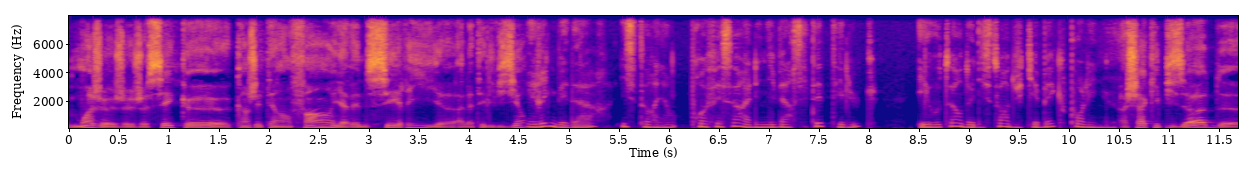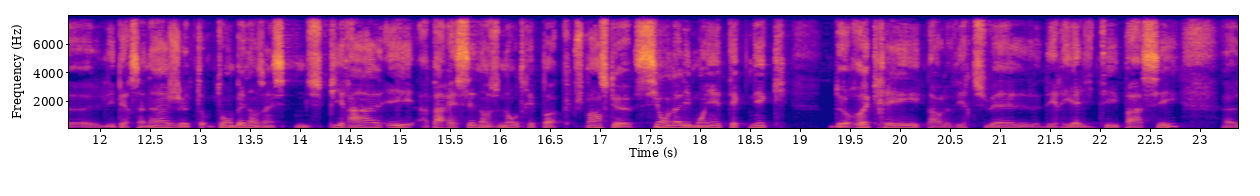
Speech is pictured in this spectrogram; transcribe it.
Moi, je, je, sais que quand j'étais enfant, il y avait une série euh, à la télévision. Éric Bédard, historien, professeur à l'université de TELUC et auteur de l'histoire du Québec pour les nuls. À chaque épisode, euh, les personnages tombaient dans une spirale et apparaissaient dans une autre époque. Je pense que si on a les moyens techniques de recréer par le virtuel des réalités passées. Euh,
